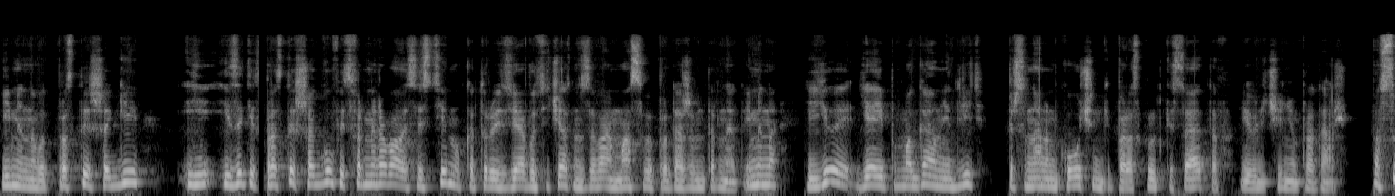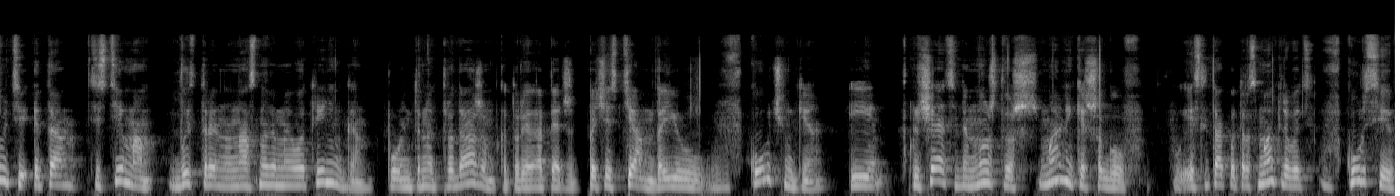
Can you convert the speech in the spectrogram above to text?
именно вот простые шаги и из этих простых шагов и сформировалась система, которую я вот сейчас называю массовой продажей в интернет. Именно ее я и помогаю внедрить персональном коучинге по раскрутке сайтов и увеличению продаж. По сути, эта система выстроена на основе моего тренинга по интернет-продажам, который, опять же, по частям даю в коучинге и включает в себя множество маленьких шагов. Если так вот рассматривать, в курсе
